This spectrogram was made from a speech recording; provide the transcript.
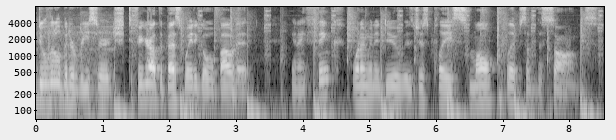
do a little bit of research to figure out the best way to go about it. And I think what I'm going to do is just play small clips of the songs.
